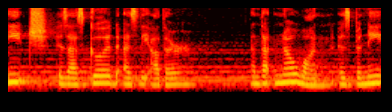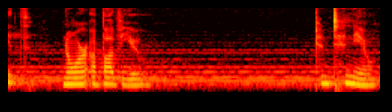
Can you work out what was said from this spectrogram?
each is as good as the other and that no one is beneath nor above you. Continue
